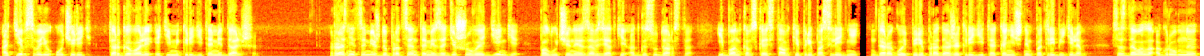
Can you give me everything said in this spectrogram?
а те в свою очередь торговали этими кредитами дальше. Разница между процентами за дешевые деньги, полученные за взятки от государства, и банковской ставки при последней дорогой перепродаже кредита конечным потребителям создавала огромную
